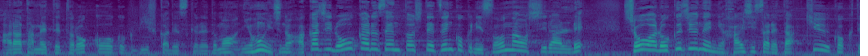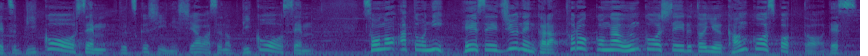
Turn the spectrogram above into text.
改めてトロッコ王国美深ですけれども日本一の赤字ローカル線として全国にその名を知られ昭和60年に廃止された旧国鉄美光線美しいに幸せの美光線。その後に平成10年からトロッコが運行しているという観光スポットです。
